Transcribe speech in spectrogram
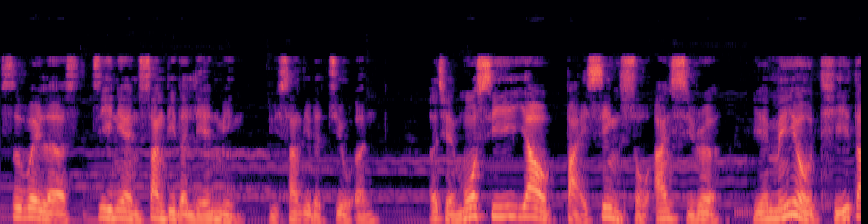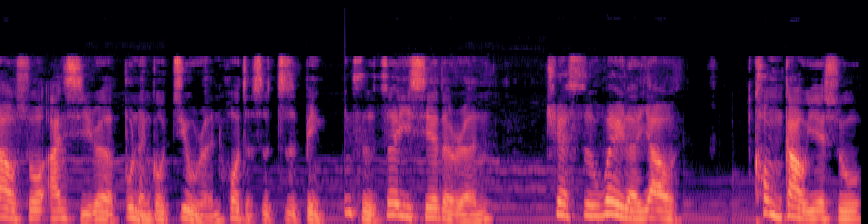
是为了纪念上帝的怜悯与上帝的救恩，而且摩西要百姓守安息日，也没有提到说安息日不能够救人或者是治病。因此，这一些的人却是为了要控告耶稣、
